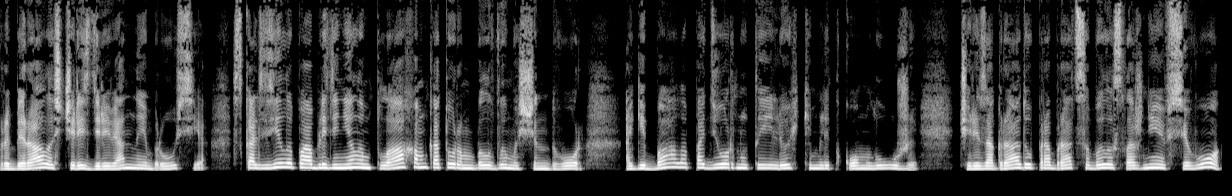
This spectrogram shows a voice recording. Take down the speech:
пробиралась через деревянные брусья, скользила по обледенелым плахам, которым был вымощен двор, огибала подернутые легким литком лужи. Через ограду пробраться было сложнее всего.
